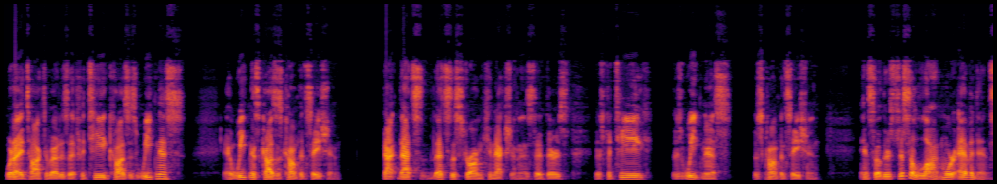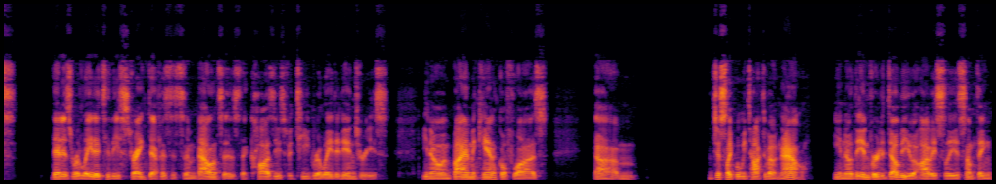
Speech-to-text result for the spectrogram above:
what I had talked about is that fatigue causes weakness and weakness causes compensation. That that's that's the strong connection is that there's there's fatigue, there's weakness, there's compensation. And so there's just a lot more evidence that is related to these strength deficits and imbalances that cause these fatigue related injuries. You know, and biomechanical flaws um, just like what we talked about now. You know, the inverted W obviously is something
